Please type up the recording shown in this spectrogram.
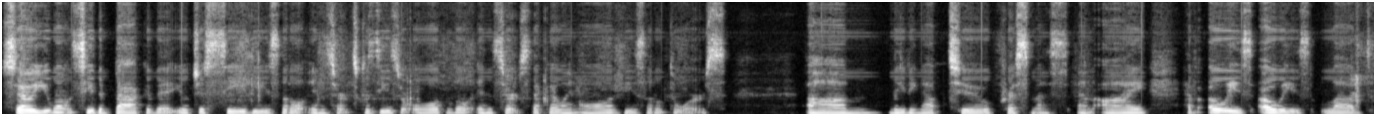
So you won't see the back of it. You'll just see these little inserts because these are all the little inserts that go in all of these little doors um, leading up to Christmas. And I have always, always loved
